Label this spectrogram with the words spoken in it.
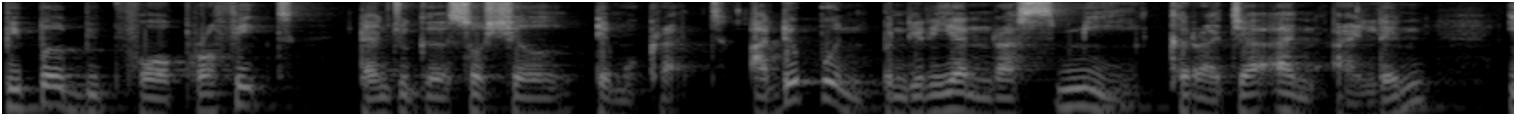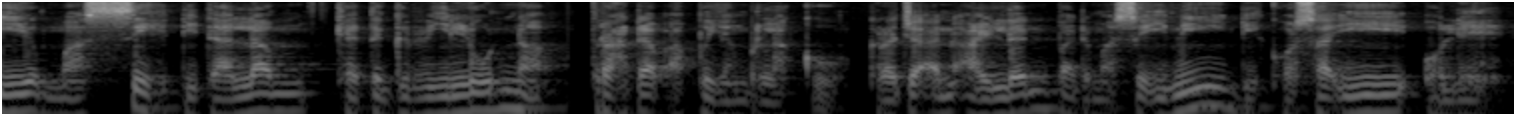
People Before Profit dan juga Social Democrat. Adapun pendirian rasmi kerajaan Ireland, ia masih di dalam kategori lunak terhadap apa yang berlaku. Kerajaan Ireland pada masa ini dikuasai oleh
